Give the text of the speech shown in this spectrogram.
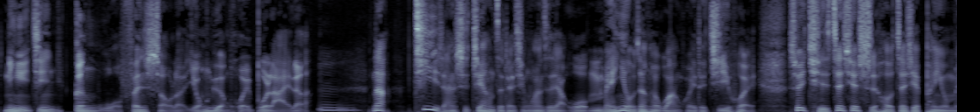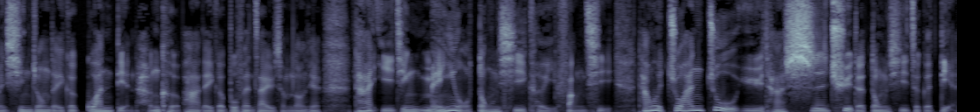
你已经跟我分手了，永远回不来了。嗯那既然是这样子的情况之下，我没有任何挽回的机会，所以其实这些时候，这些朋友们心中的一个观点很可怕的一个部分在于什么东西？他已经没有东西可以放弃，他会专注于他失去的东西这个点。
